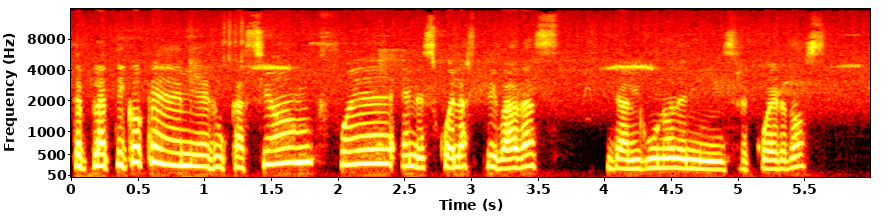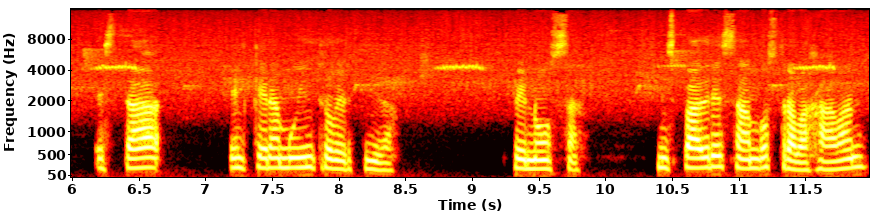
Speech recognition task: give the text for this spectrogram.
Te platico que mi educación fue en escuelas privadas de alguno de mis recuerdos está el que era muy introvertida, penosa. Mis padres ambos trabajaban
